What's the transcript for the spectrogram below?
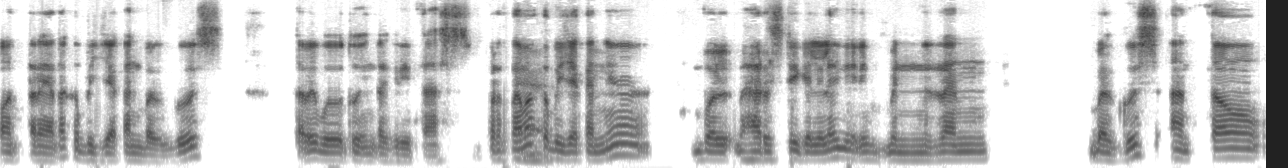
oh ternyata kebijakan bagus tapi butuh integritas. Pertama Iya. kebijakannya bol- harus digali lagi nih beneran bagus atau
